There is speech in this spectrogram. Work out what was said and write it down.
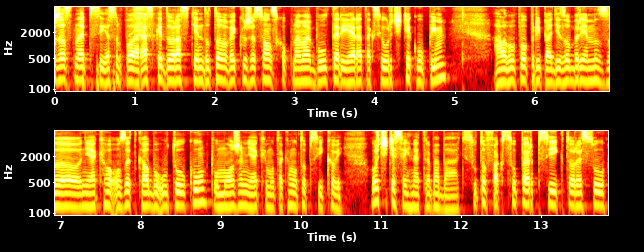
úžasné psy. Ja som povedala, raz keď dorastiem do toho veku, že som schopná mať bulteriéra, tak si určite kúpim. Alebo po prípade zoberiem z nejakého OZ alebo útulku, pomôžem nejakému takémuto psíkovi. Určite sa ich netreba báť. Sú to fakt super psy, ktoré sú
